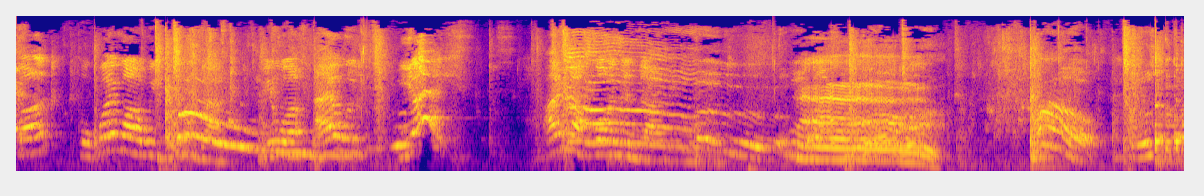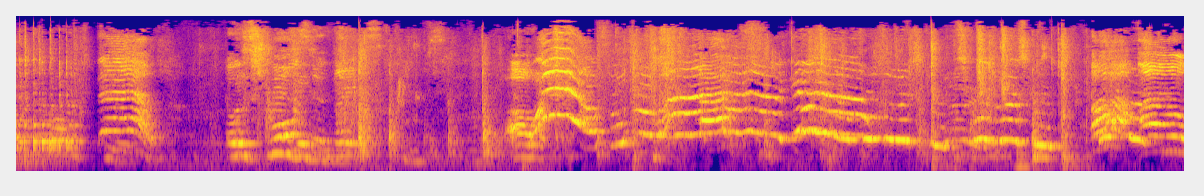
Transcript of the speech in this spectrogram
fun. But why were we doing that? We were. I was. Yes. I'm not going in that anymore. Whoa! Wow. Those Now, those frozen ice Oh. Uh-oh.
